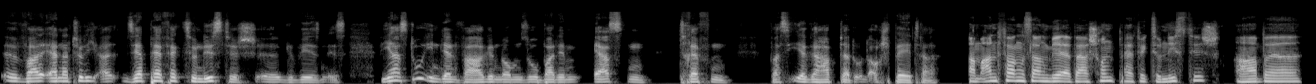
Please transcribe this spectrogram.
äh, weil er natürlich äh, sehr perfektionistisch äh, gewesen ist. Wie hast du ihn denn wahrgenommen, so bei dem ersten Treffen, was ihr gehabt habt und auch später? Am Anfang sagen wir, er war schon perfektionistisch, aber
